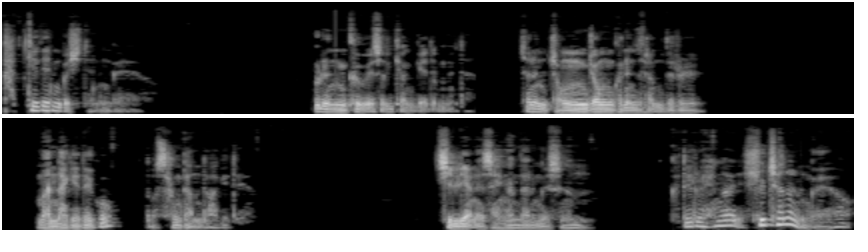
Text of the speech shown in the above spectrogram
갖게 되는 것이 되는 거예요. 우리는 그것을 경계됩니다. 저는 종종 그런 사람들을 만나게 되고 또 상담도 하게 돼요. 진리 안에서 행한다는 것은 그대로 행하, 실천하는 거예요.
